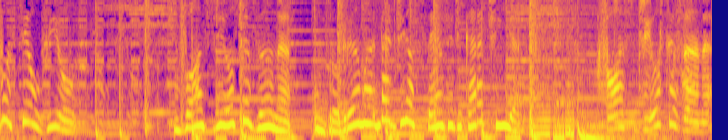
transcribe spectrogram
Você ouviu Voz Diocesana, um programa da Diocese de Caratinga. Voz Diocesana.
